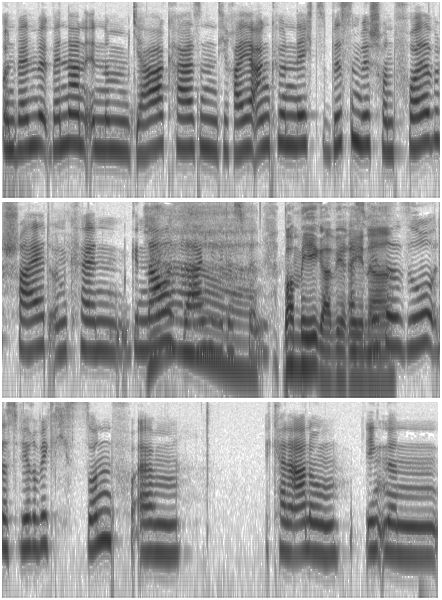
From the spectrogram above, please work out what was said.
Und wenn, wir, wenn dann in einem Jahr Carlsen die Reihe ankündigt, wissen wir schon voll Bescheid und können genau ja. sagen, wie wir das finden. Boah, mega, Verena. Das wäre so, das wäre wirklich so ein, ähm, keine Ahnung, irgendein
